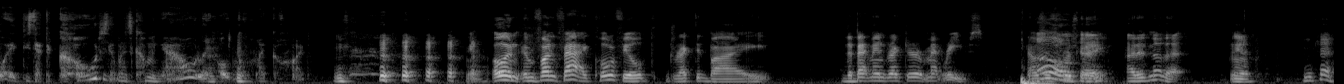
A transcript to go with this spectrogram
wait, is that the code? Is that when it's coming out? Like, oh, oh my god. Yeah. Oh, and, and fun fact, Cloverfield, directed by the Batman director Matt Reeves. That was his oh, first okay. I didn't know that. Yeah. Okay.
